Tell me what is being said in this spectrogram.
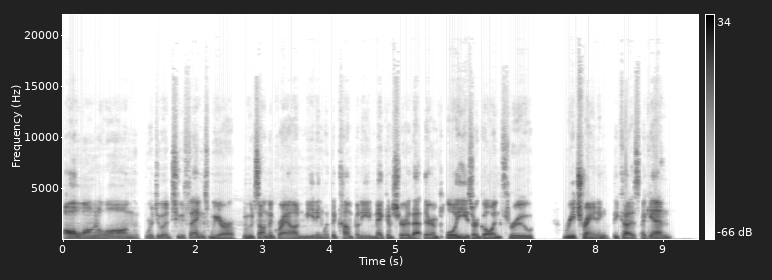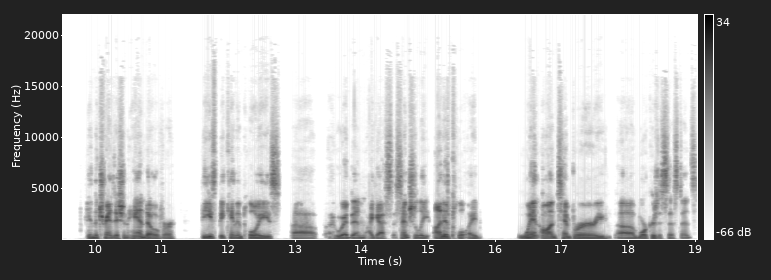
all along and along, we're doing two things. We are boots on the ground, meeting with the company, making sure that their employees are going through retraining. Because again, in the transition handover, these became employees uh, who had been, I guess, essentially unemployed, went on temporary uh, workers' assistance,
